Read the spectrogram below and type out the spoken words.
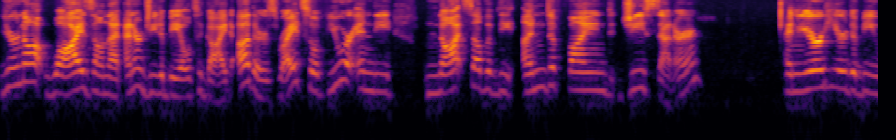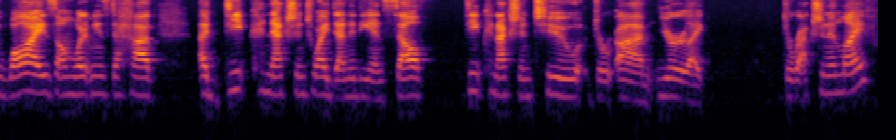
you're not wise on that energy to be able to guide others, right? So if you are in the not self of the undefined G center, and you're here to be wise on what it means to have a deep connection to identity and self, deep connection to um, your like direction in life,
